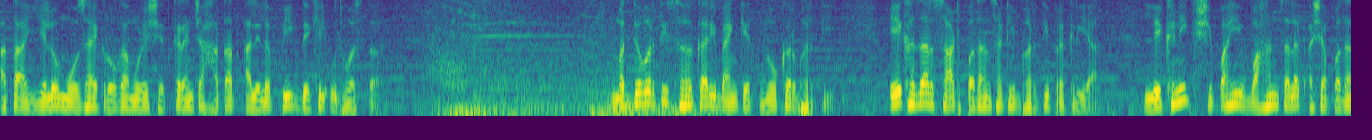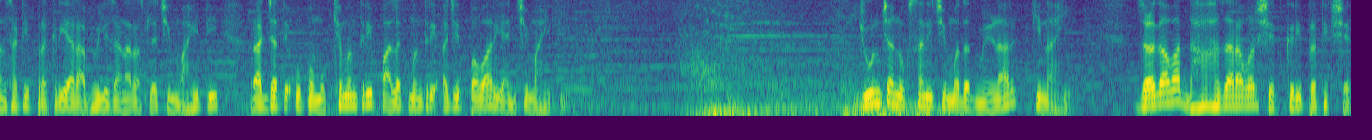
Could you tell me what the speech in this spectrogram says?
आता येलो मोझायक रोगामुळे शेतकऱ्यांच्या हातात आलेलं पीक देखील उद्ध्वस्त. मध्यवर्ती सहकारी बँकेत नोकर भरती. एक हजार साठ पदांसाठी भरती प्रक्रिया. लेखनिक शिपाई वाहनचालक अशा पदांसाठी प्रक्रिया राबविली जाणार असल्याची माहिती राज्याचे उपमुख्यमंत्री पालकमंत्री अजित पवार यांची माहिती. जूनच्या नुकसानीची मदत मिळणार की नाही? जळगावात दहा हजारावर शेतकरी प्रतीक्षेत.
